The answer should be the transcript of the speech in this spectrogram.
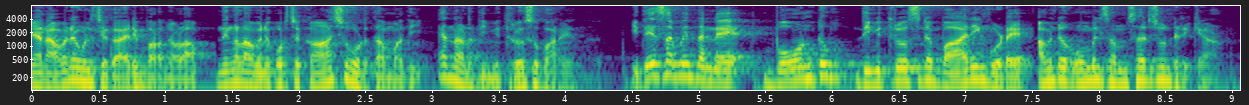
ഞാൻ അവനെ വിളിച്ച് കാര്യം പറഞ്ഞോളാം. നിങ്ങൾ അവനെ കുറച്ച് കാശ് കൊടുത്താൽ മതി എന്നാണ് ദിമിത്രിയോസ് പറയുന്നത്. ഇതേ സമയം തന്നെ ബോണ്ടും ദിമിത്രിയോസിന്റെ ഭാര്യയും കൂടെ അവന്റെ റൂമിൽ സംസാരിച്ചുകൊണ്ടിരിക്കുകയാണ്.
